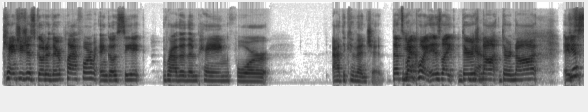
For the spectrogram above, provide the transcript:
can't you just go to their platform and go see it rather than paying for at the convention? That's my point. Is like there's Yeah. not they're not it's, yes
